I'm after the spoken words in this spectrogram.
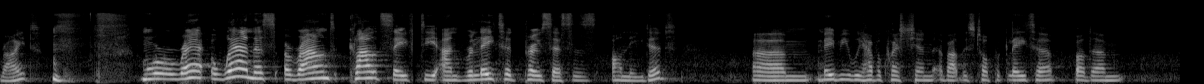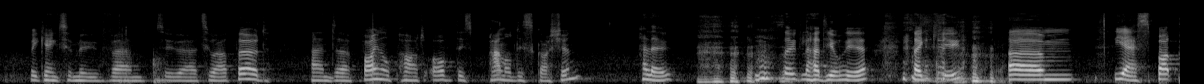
right? More aware- awareness around cloud safety and related processes are needed. Um, maybe we have a question about this topic later, but um, we're going to move um, to, uh, to our third and uh, final part of this panel discussion. Hello. so glad you're here. Thank you. Um, yes, but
